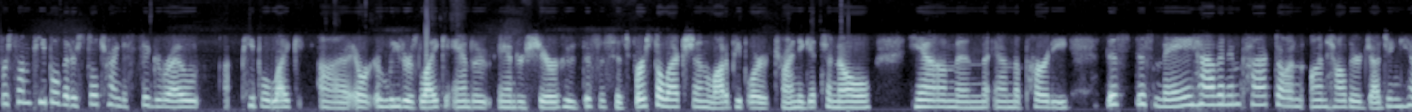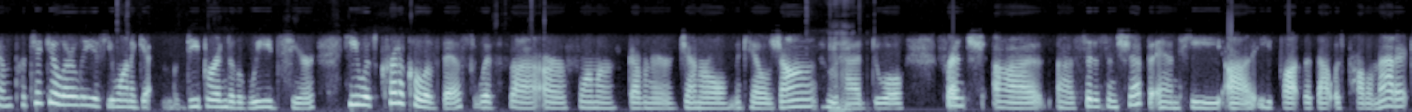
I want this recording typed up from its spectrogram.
for some people that are still trying to figure out uh, people like uh, or, leaders like Andrew Andrew Scheer, who this is his first election, a lot of people are trying to get to know him and and the party. This this may have an impact on on how they're judging him, particularly if you want to get deeper into the weeds here. He was critical of this with uh, our former Governor General Michaëlle Jean, who had dual French uh, uh, citizenship, and he uh, he thought that that was problematic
